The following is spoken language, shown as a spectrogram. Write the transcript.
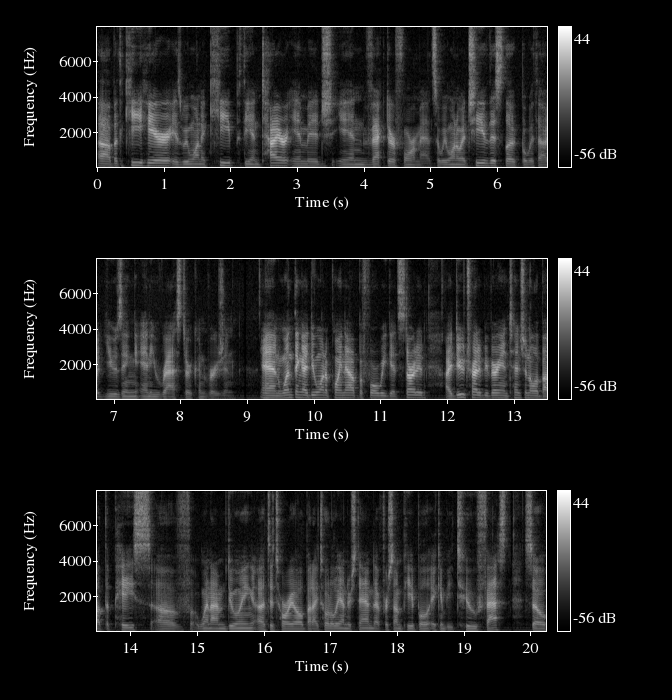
uh, but the key here is we want to keep the entire image in vector format. So we want to achieve this look but without using any raster conversion and one thing I do want to point out before we get started, I do try to be very intentional about the pace of when I'm doing a tutorial, but I totally understand that for some people it can be too fast. So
